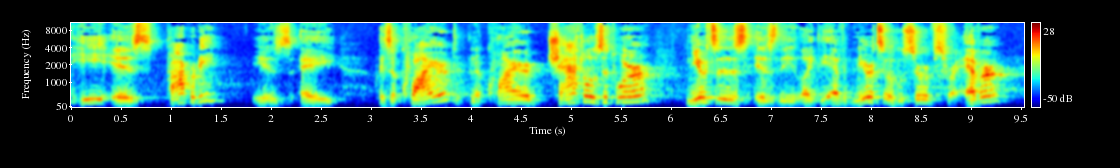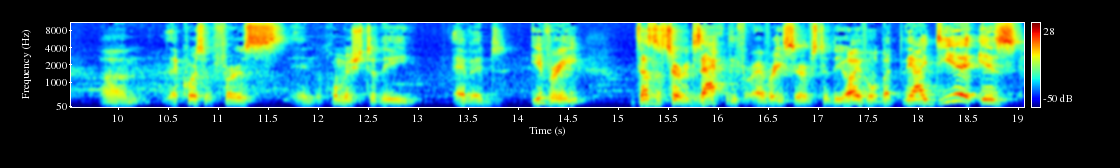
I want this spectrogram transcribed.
He is property, is a is acquired, an acquired chattel, as it were. Nirtza is, is the like the Eved Nirtza who serves forever. Um, that, of course, refers in Chumash to the Eved Ivri. Doesn't serve exactly forever. He serves to the Oivel, but the idea is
